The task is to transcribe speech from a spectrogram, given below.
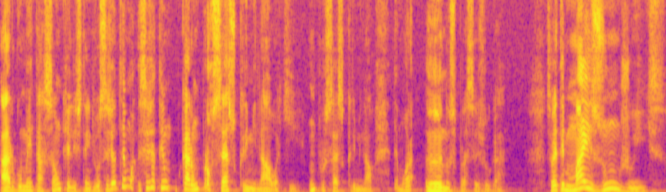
a argumentação que eles têm de você já tem uma, você já tem um, cara um processo criminal aqui, um processo criminal demora anos para ser julgado. Você vai ter mais um juiz,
